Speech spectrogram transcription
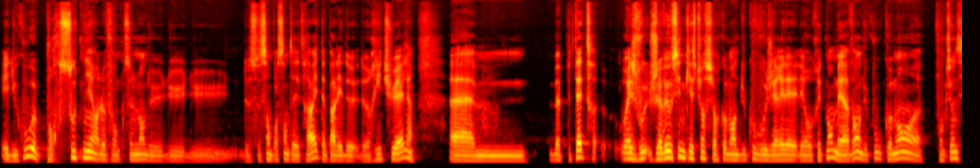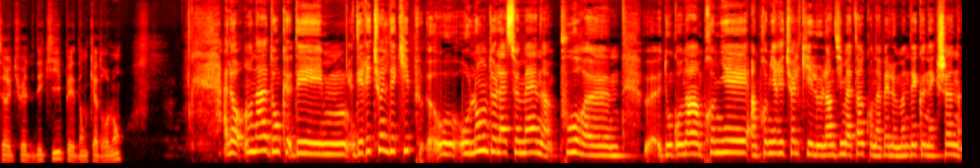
et, du coup, pour soutenir le fonctionnement du, du, du de ce 100% télétravail, tu as parlé de, de rituels. Euh, bah, peut-être, ouais, j'avais aussi une question sur comment du coup vous gérez les, recrutements, mais avant, du coup, comment euh, fonctionnent ces rituels d'équipe et d'encadrement? Alors, on a donc des, des rituels d'équipe au, au, long de la semaine pour. Euh, donc, on a un premier, un premier rituel qui est le lundi matin qu'on appelle le Monday Connection,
